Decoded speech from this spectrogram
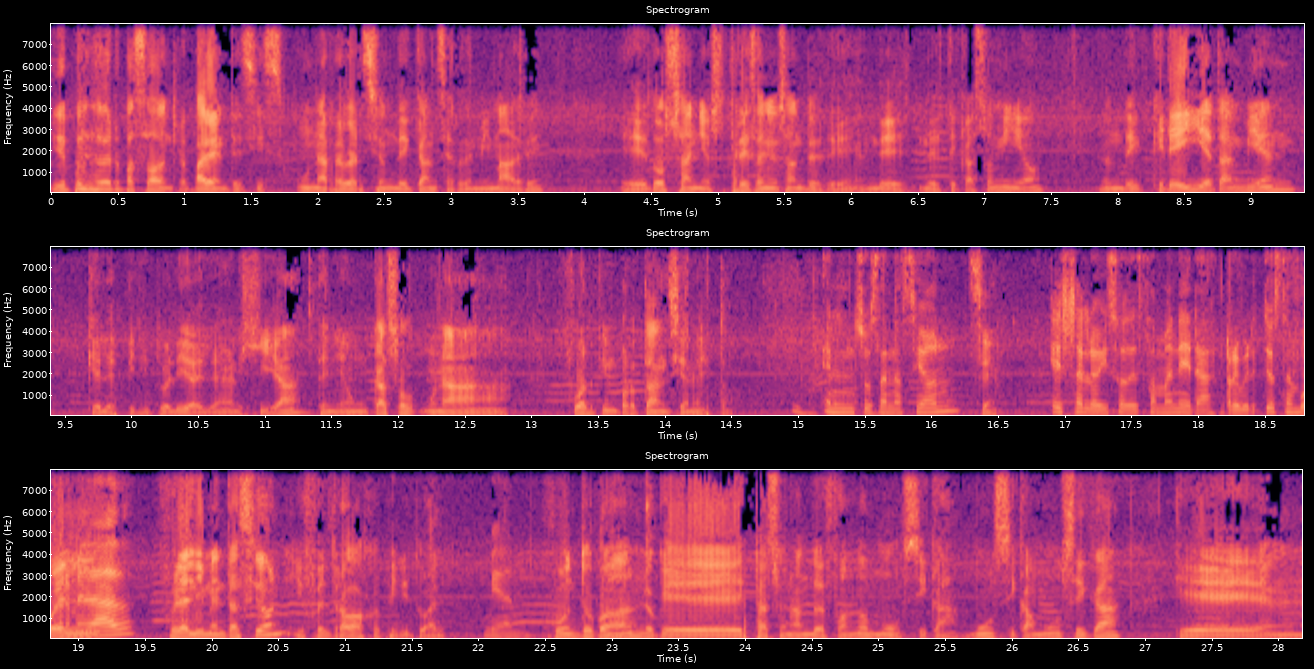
Y después de haber pasado, entre paréntesis, una reversión de cáncer de mi madre, eh, dos años, tres años antes de, de- de este caso mío, donde creía también que la espiritualidad y la energía tenían un caso, una fuerte importancia en esto. En su sanación, Sí. ella lo hizo de esa manera. Revirtió esa Fue el- enfermedad. Fue la alimentación y fue el trabajo espiritual. Bien. junto con lo que está sonando de fondo, música, música, música, que, mm,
